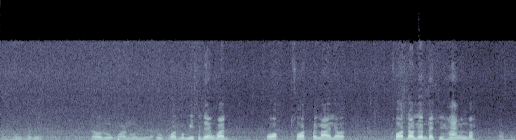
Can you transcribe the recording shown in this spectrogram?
โอ้โหตัวนี้เราลูกอ่อนหมดนี้แล้วลูกอ่อนบ่มีแสดงว่าออกถอดไปหลายแล้วถอดแล้วเริ่มได้สิห่างกันบ่ ครับผม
